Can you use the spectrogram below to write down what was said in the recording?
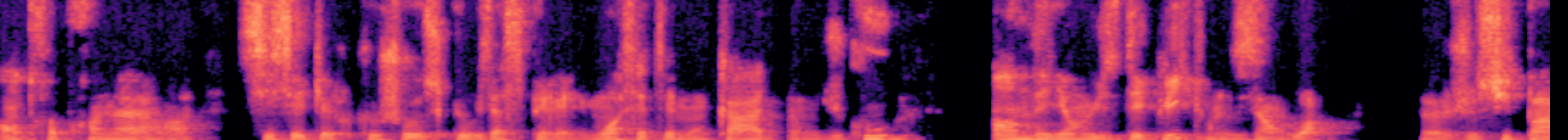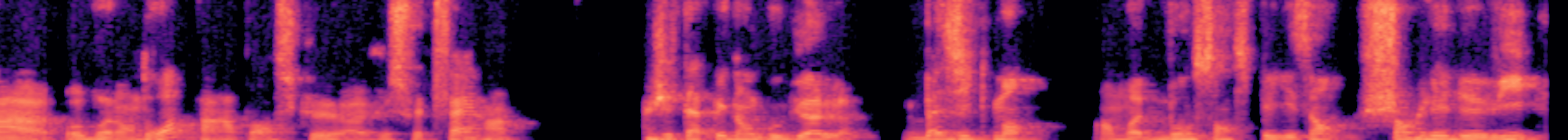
entrepreneur si c'est quelque chose que vous aspirez. Moi, c'était mon cas. Donc, du coup, en ayant eu ce déclic, en me disant, waouh, euh, je suis pas au bon endroit par rapport à ce que euh, je souhaite faire, j'ai tapé dans Google, basiquement, en mode bon sens paysan, changer de vie,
